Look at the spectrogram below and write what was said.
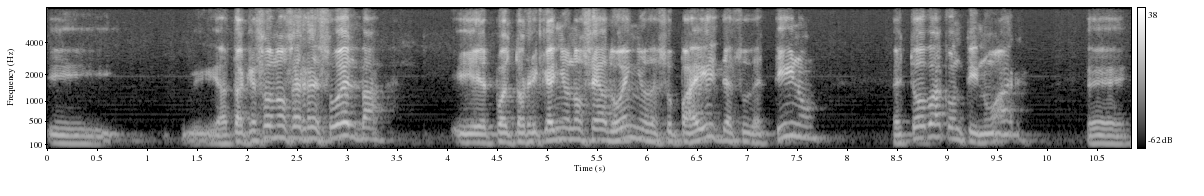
y, Y hasta que eso no se resuelva y el puertorriqueño no sea dueño de su país, de su destino, esto va a continuar. Eh,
